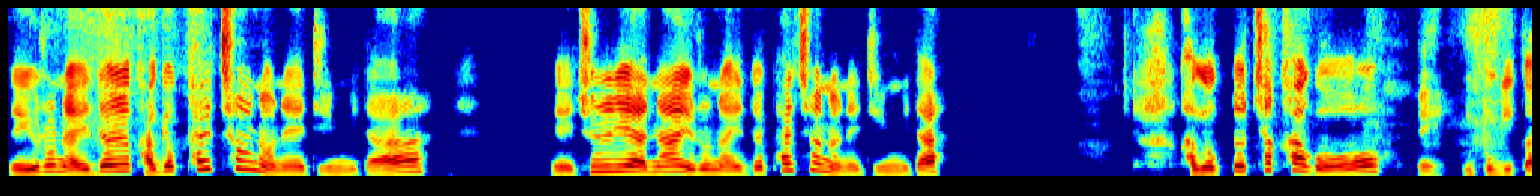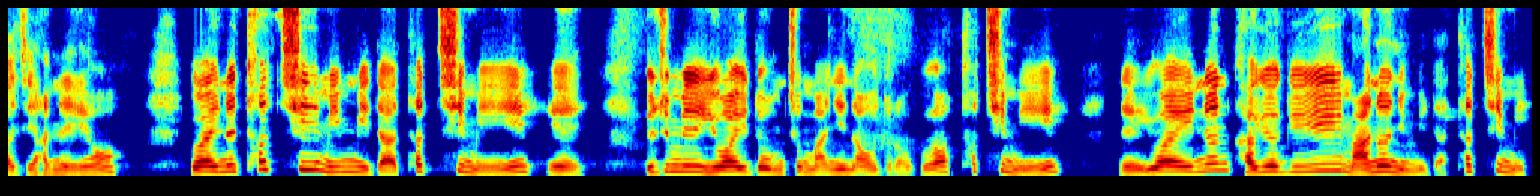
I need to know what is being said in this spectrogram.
네, 이런 아이들 가격 8,000원에 드립니다. 네, 줄리아나 이런 아이들 8,000원에 드립니다. 가격도 착하고 네, 이쁘기까지 하네요. 이 아이는 터치미입니다. 터치미. 예. 요즘에 이 아이도 엄청 많이 나오더라고요. 터치미. 네, 이 아이는 가격이 만 원입니다. 터치미.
